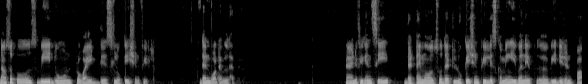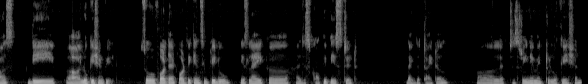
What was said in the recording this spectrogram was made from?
Now suppose we don't provide this location field. Then what will happen? And if you can see that time also that location field is coming even if uh, we didn't pass the uh, location field. So for that what we can simply do is like uh, I'll just copy paste it like the title. Uh, let's just rename it to location.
